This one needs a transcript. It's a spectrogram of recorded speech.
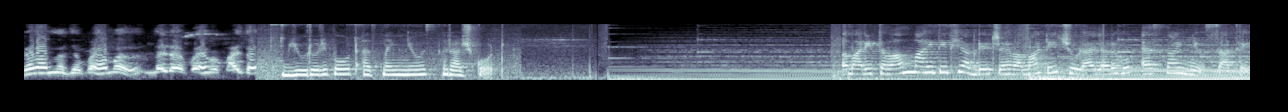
ઘરમાં નથી કોઈ અમે લઈ જાય કોઈ અમે પાઈ દો bureau report S news Rajkot. અમારી તમામ માહિતીથી અપડેટ રહેવા માટે જોડાયેલા રહો એસ નાઇન ન્યૂઝ સાથે.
